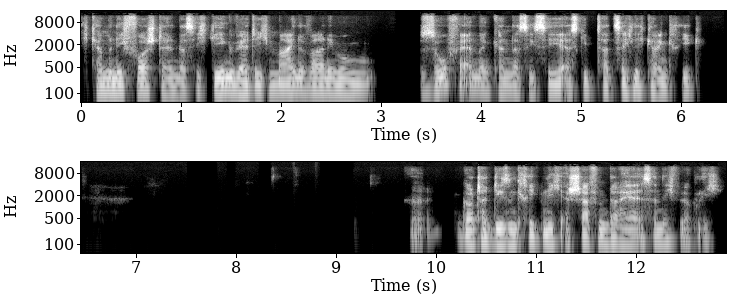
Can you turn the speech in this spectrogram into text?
Ich kann mir nicht vorstellen, dass ich gegenwärtig meine Wahrnehmung so verändern kann, dass ich sehe, es gibt tatsächlich keinen Krieg. Gott hat diesen Krieg nicht erschaffen, daher ist er nicht wirklich.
